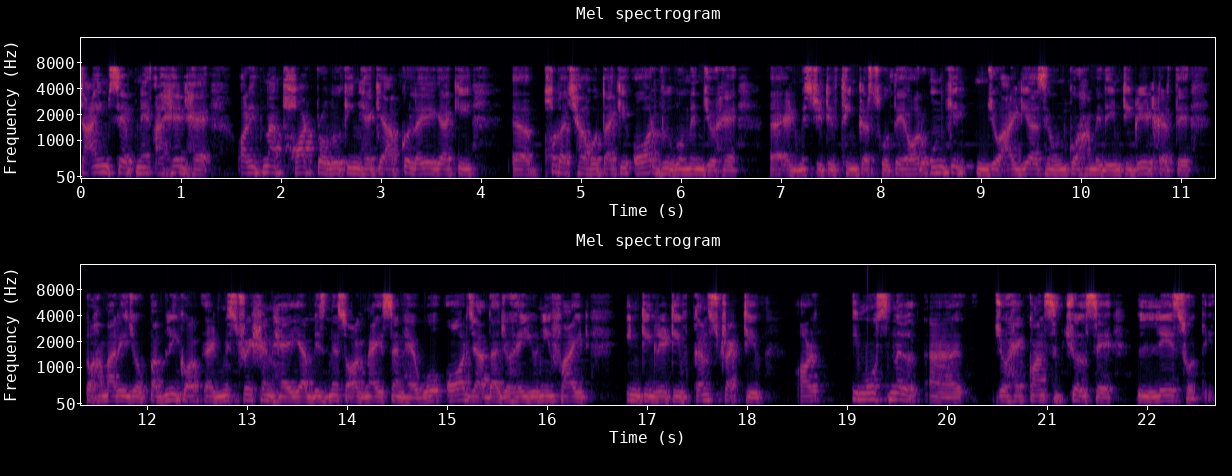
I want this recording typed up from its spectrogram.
टाइम से अपने अहेड है और इतना थॉट प्रोवोकिंग है कि आपको लगेगा कि बहुत अच्छा होता कि और भी वुमेन जो है एडमिनिस्ट्रेटिव थिंकर्स होते और उनके जो आइडियाज़ हैं, उनको हम यदि इंटीग्रेट करते तो हमारी जो पब्लिक एडमिनिस्ट्रेशन है या बिज़नेस ऑर्गेनाइजेशन है, वो और ज़्यादा जो है यूनिफाइड इंटीग्रेटिव कंस्ट्रक्टिव और इमोशनल जो है कॉन्सेप्चुअल से लेस होती।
